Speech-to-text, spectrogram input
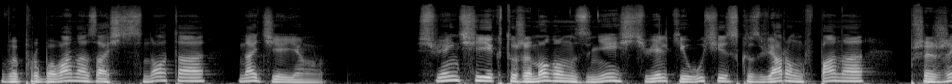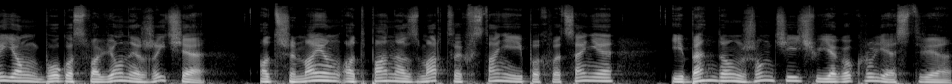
wypróbowana zaś cnota nadzieję. Święci, którzy mogą znieść wielki ucisk z wiarą w Pana, przeżyją błogosławione życie, otrzymają od Pana zmartwychwstanie i pochwycenie i będą rządzić w Jego Królestwie.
